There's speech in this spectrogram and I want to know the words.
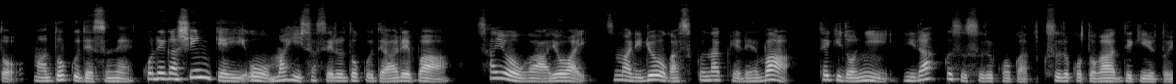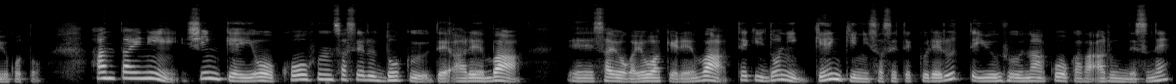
ド、まあ毒ですね。これが神経を麻痺させる毒であれば、作用が弱い、つまり量が少なければ、適度にリラックスすることがすることができるということ。反対に神経を興奮させる毒であれば、えー、作用が弱ければ適度に元気にさせてくれるっていう風な効果があるんですね。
